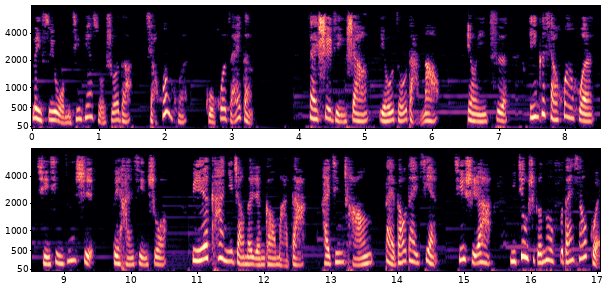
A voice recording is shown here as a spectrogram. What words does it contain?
类似于我们今天所说的小混混、古惑仔等。在市井上游走打闹。有一次，一个小混混寻衅滋事，对韩信说：“别看你长得人高马大，还经常带刀带剑，其实啊，你就是个懦夫胆小鬼。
